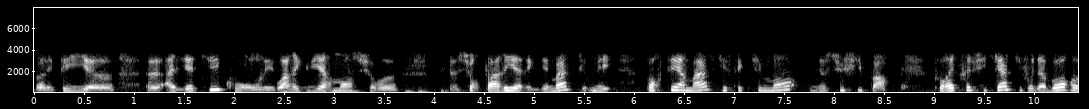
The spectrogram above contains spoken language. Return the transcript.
dans les pays euh, euh, asiatiques où on les voit régulièrement sur sur Paris avec des masques. Mais porter un masque, effectivement, ne suffit pas. Pour être efficace, il faut d'abord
